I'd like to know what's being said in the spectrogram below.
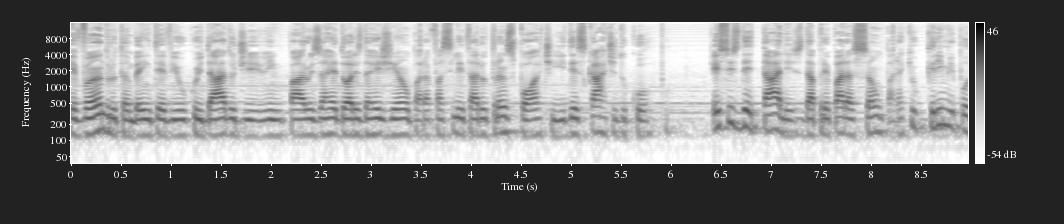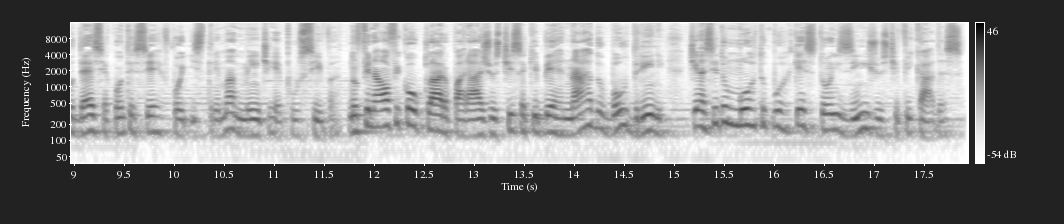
Evandro também teve o cuidado de limpar os arredores da região para facilitar o transporte e descarte do corpo. Esses detalhes da preparação para que o crime pudesse acontecer foi extremamente repulsiva. No final ficou claro para a justiça que Bernardo Boldrini tinha sido morto por questões injustificadas.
